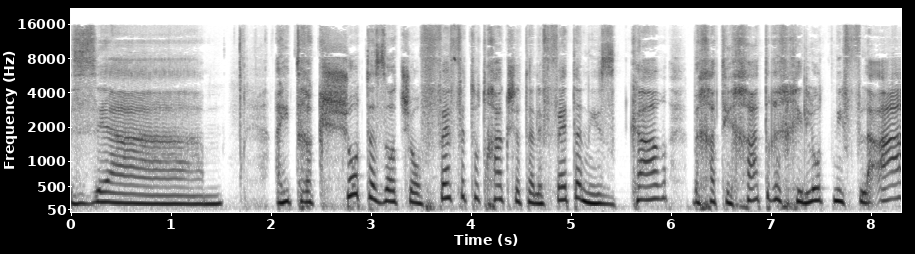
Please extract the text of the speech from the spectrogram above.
זה ה... ההתרגשות הזאת שאופפת אותך כשאתה לפתע נזכר בחתיכת רכילות נפלאה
